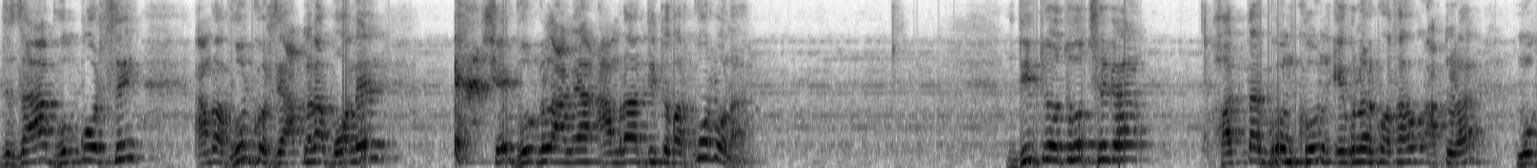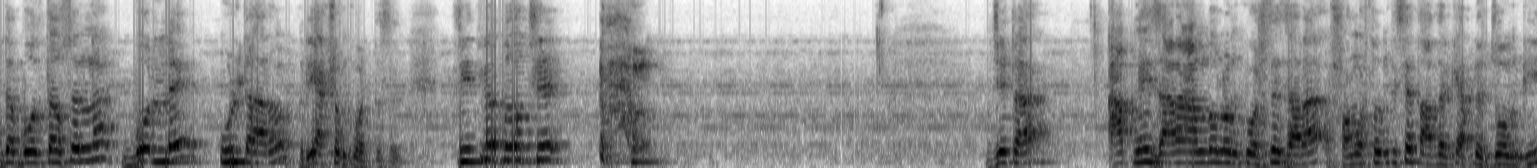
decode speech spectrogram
যে যা ভুল করছি, আমরা ভুল করছি। আপনারা বলেন, সেই ভুলগুলো আমি আমরা দ্বিতীয়বার করব না। দ্বিতীয়ত হচ্ছে গা হত্যা গুম, খুন এগুলোর কথাও আপনারা মুখটা বলতে হচ্ছেন না, বললে উল্টা আরও রিয়াকশন করতেছেন তৃতীয়ত হচ্ছে যেটা আপনি যারা আন্দোলন করছে, যারা সমর্থন দিচ্ছে তাদেরকে আপনি জঙ্গি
